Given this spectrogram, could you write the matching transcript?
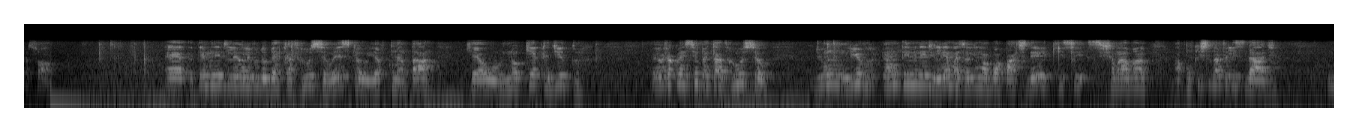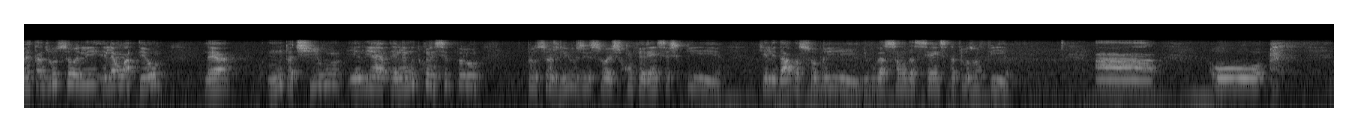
pessoal. É, eu terminei de ler o livro do Bertrand Russell, esse que eu ia comentar, que é o No Que Acredito. Eu já conheci o Bertrand Russell de um livro, eu não terminei de ler, mas eu li uma boa parte dele, que se, se chamava A Conquista da Felicidade. O Bertrand Russell, ele, ele é um ateu, né, muito ativo, ele é, ele é muito conhecido pelo, pelos seus livros e suas conferências que que ele dava sobre divulgação da ciência e da filosofia. Ah, o,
